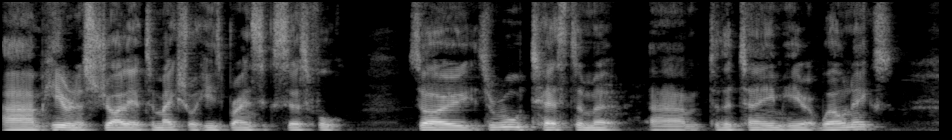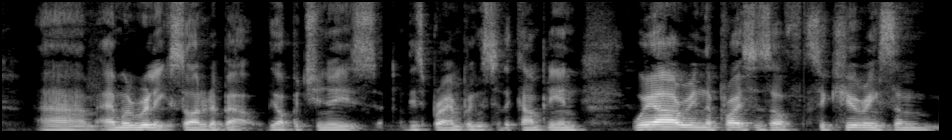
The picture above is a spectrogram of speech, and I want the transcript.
um, here in Australia to make sure his brand's successful. So it's a real testament um, to the team here at Wellnex. Um, and we're really excited about the opportunities this brand brings to the company. And we are in the process of securing some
